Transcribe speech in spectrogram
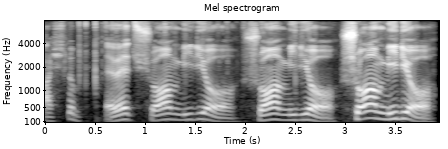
Açtım. Evet şu an video. Şu an video. Şu an video.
